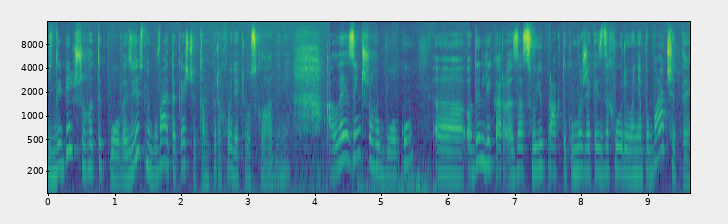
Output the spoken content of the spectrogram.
здебільшого типове. Звісно, буває таке, що там переходять у ускладнення. Але з іншого боку, е, один лікар за свою практику може якесь захворювання побачити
